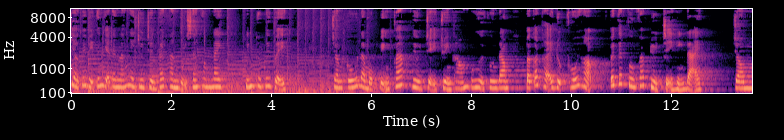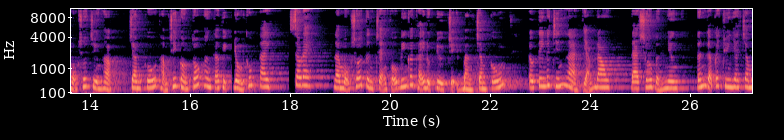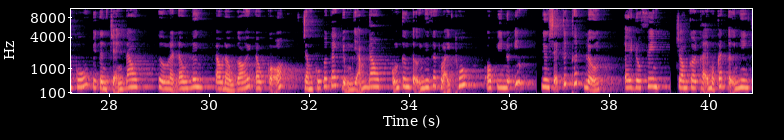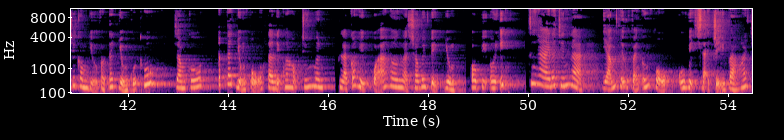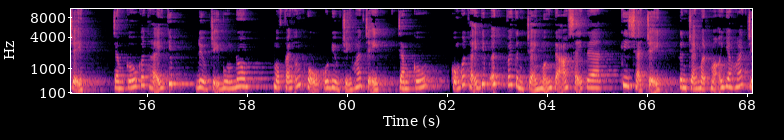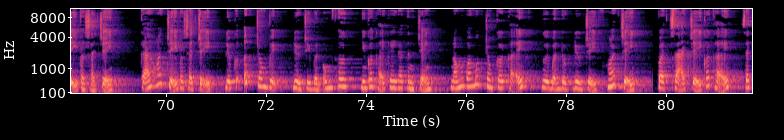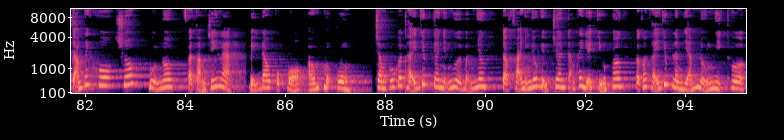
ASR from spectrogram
chào quý vị thính giả đang lắng nghe chương trình phát thanh buổi sáng hôm nay. Kính thưa quý vị, châm cứu là một biện pháp điều trị truyền thống của người phương Đông và có thể được phối hợp với các phương pháp điều trị hiện đại. Trong một số trường hợp, châm cứu thậm chí còn tốt hơn cả việc dùng thuốc tây. Sau đây là một số tình trạng phổ biến có thể được điều trị bằng châm cứu. Đầu tiên đó chính là giảm đau. Đa số bệnh nhân đến gặp các chuyên gia châm cứu vì tình trạng đau thường là đau lưng, đau đầu gối, đau cổ. Châm cứu có tác dụng giảm đau cũng tương tự như các loại thuốc opioid nhưng sẽ kích thích lượng endorphin trong cơ thể một cách tự nhiên chứ không dựa vào tác dụng của thuốc. Châm cứu ít tác dụng phụ, tài liệu khoa học chứng minh là có hiệu quả hơn là so với việc dùng opioid. Thứ hai đó chính là giảm thiểu phản ứng phụ của việc xạ trị và hóa trị. Châm cứu có thể giúp điều trị buồn nôn, một phản ứng phụ của điều trị hóa trị, chăm cứu cũng có thể giúp ích với tình trạng mẫn đỏ xảy ra khi xạ trị, tình trạng mệt mỏi do hóa trị và xạ trị. Cả hóa trị và xạ trị đều có ích trong việc điều trị bệnh ung thư nhưng có thể gây ra tình trạng nóng quá mức trong cơ thể. Người bệnh được điều trị hóa trị và xạ trị có thể sẽ cảm thấy khô, sốt, buồn nôn và thậm chí là bị đau cục bộ ở một vùng Châm cứu có thể giúp cho những người bệnh nhân gặp phải những dấu hiệu trên cảm thấy dễ chịu hơn và có thể giúp làm giảm lượng nhiệt thừa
